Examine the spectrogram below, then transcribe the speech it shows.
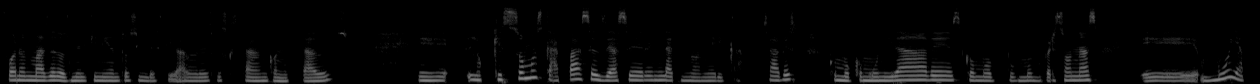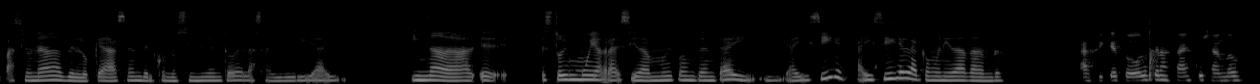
fueron más de 2.500 investigadores los que estaban conectados, lo que somos capaces de hacer en Latinoamérica. ¿Sabes? Como comunidades, como, como personas eh, muy apasionadas de lo que hacen, del conocimiento, de la sabiduría y, y nada, eh, estoy muy agradecida, muy contenta y, y, ahí sigue, ahí sigue la comunidad dando. Así que todos los que nos están escuchando,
